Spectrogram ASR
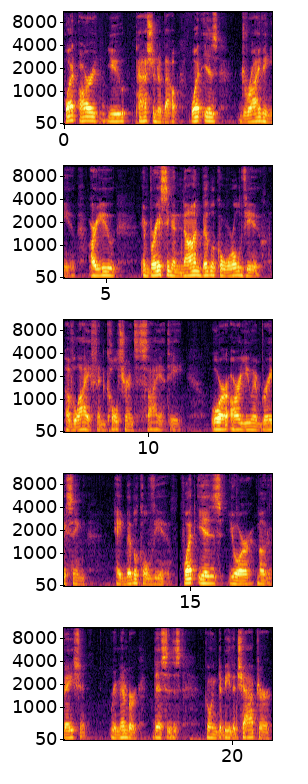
What are you passionate about? What is driving you? Are you embracing a non biblical worldview of life and culture and society? or are you embracing a biblical view? What is your motivation? Remember, this is going to be the chapter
